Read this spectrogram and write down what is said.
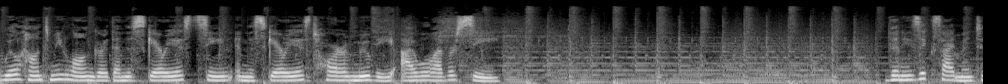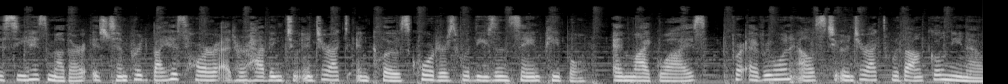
Will haunt me longer than the scariest scene in the scariest horror movie I will ever see. Vinny's excitement to see his mother is tempered by his horror at her having to interact in close quarters with these insane people, and likewise, for everyone else to interact with Uncle Nino.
